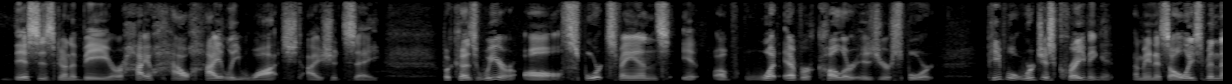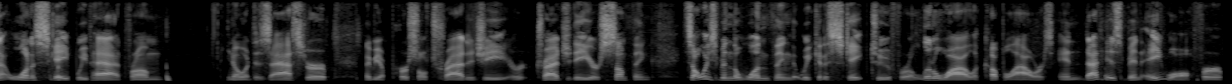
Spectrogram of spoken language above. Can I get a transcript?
this is going to be, or how, how highly watched, I should say, because we are all sports fans of whatever color is your sport. People, we're just craving it. I mean, it's always been that one escape we've had from, you know, a disaster, maybe a personal tragedy or tragedy or something. It's always been the one thing that we could escape to for a little while, a couple hours, and that has been AWOL for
